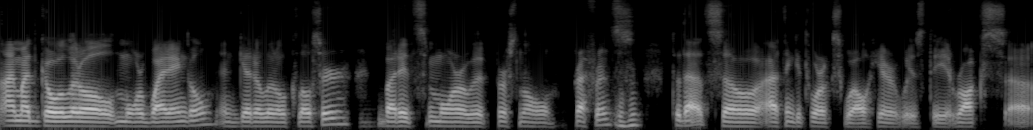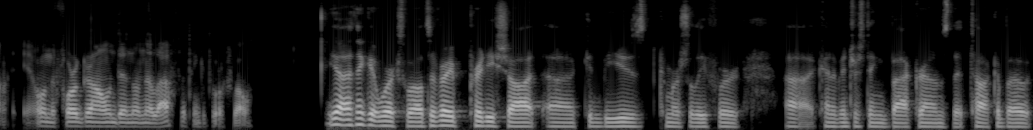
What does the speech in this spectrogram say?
I might go a little more wide angle and get a little closer, but it's more of a personal preference mm-hmm. to that. So I think it works well here with the rocks uh, on the foreground and on the left. I think it works well. Yeah, I think it works well. It's a very pretty shot. Uh, can be used commercially for uh, kind of interesting backgrounds that talk about,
